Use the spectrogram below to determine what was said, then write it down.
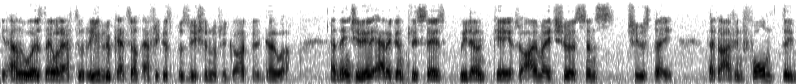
In other words, they will have to relook at South Africa's position with regard to AGOA. And then she very arrogantly says, we don't care. So I made sure since Tuesday that I've informed the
